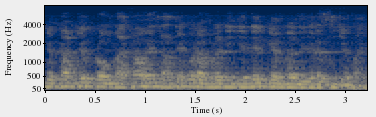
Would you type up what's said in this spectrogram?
যে কার্যক্রম রাখা হয়, তাতে করে আমরা নিজেদেরকে আমরা নিজেরা খুঁজে পাই।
